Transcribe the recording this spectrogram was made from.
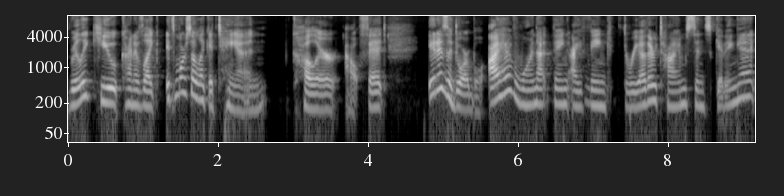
really cute, kind of like it's more so like a tan color outfit. It is adorable. I have worn that thing, I mm-hmm. think, three other times since getting it.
